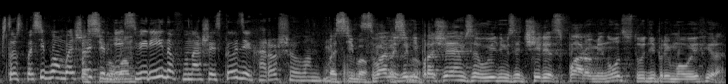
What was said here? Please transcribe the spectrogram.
Что ж, спасибо вам большое. Спасибо Сергей вам. Свиридов в нашей студии. Хорошего вам дня. Спасибо. С вами же Спасибо. не прощаемся, увидимся через пару минут в студии прямого эфира.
